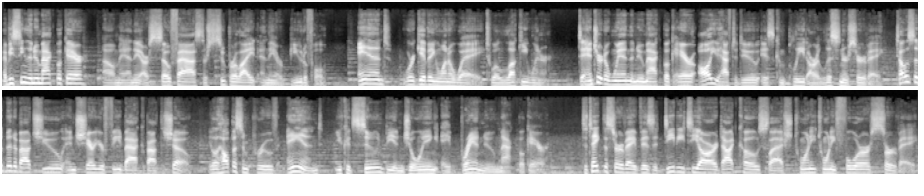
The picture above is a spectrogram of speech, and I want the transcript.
Have you seen the new MacBook Air? Oh man, they are so fast, they're super light, and they are beautiful. And we're giving one away to a lucky winner. To enter to win the new MacBook Air, all you have to do is complete our listener survey. Tell us a bit about you and share your feedback about the show. It'll help us improve, and you could soon be enjoying a brand new MacBook Air. To take the survey, visit dbtr.co slash 2024 survey.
